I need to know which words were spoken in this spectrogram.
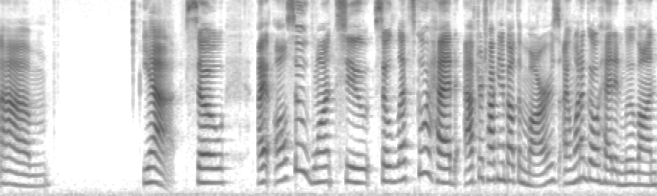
um, yeah. So I also want to, so let's go ahead. After talking about the Mars, I want to go ahead and move on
